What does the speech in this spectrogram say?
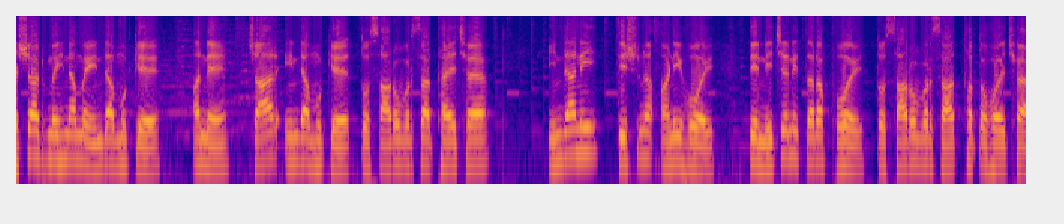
અષાઢ મહિનામાં ઈંડા મૂકે અને ચાર ઈંડા મૂકે તો સારો વરસાદ થાય છે. ઈંડાની તીક્ષ્ણ અણી હોય તે નીચેની તરફ હોય તો સારો વરસાદ થતો હોય છે.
